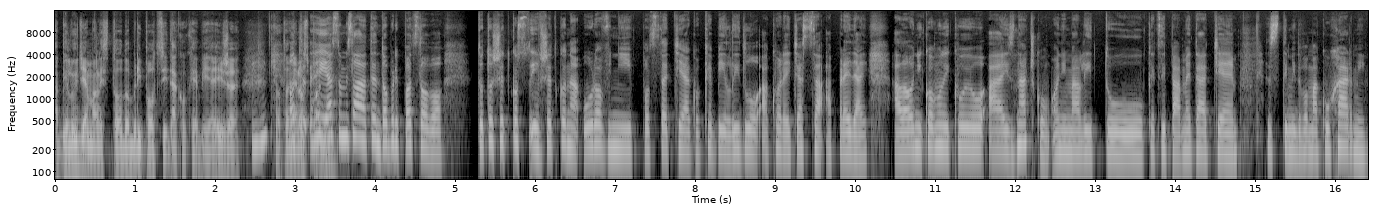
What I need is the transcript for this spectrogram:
aby ľudia mali z toho dobrý pocit, ako keby, hej, že mm-hmm. sa to nerozpadne. Hej, ja som myslela ten dobrý pocit, lebo toto všetko je všetko na úrovni v podstate ako keby Lidlu ako reťazca a predaj. Ale oni komunikujú aj značku. Oni mali tu, keď si pamätáte, s tými dvoma kuchármi.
